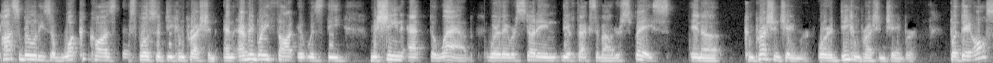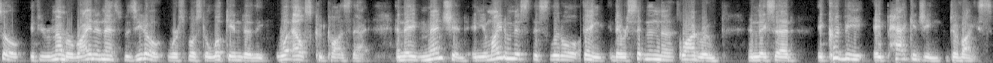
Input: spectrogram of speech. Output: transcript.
possibilities of what could cause explosive decompression, and everybody thought it was the machine at the lab where they were studying the effects of outer space in a compression chamber or a decompression chamber. But they also, if you remember, Ryan and Esposito were supposed to look into the what else could cause that. And they mentioned, and you might have missed this little thing, they were sitting in the squad room and they said it could be a packaging device.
